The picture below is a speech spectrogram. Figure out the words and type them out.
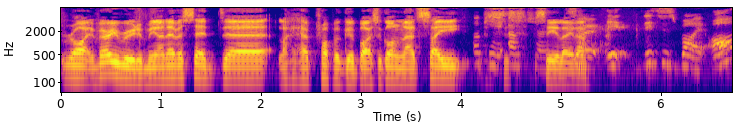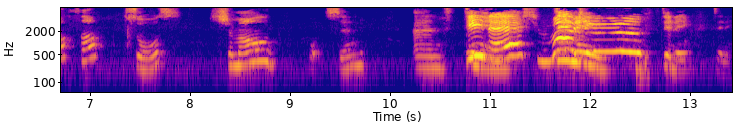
Right, very rude of me. I never said, uh, like, I had proper goodbye. So go on, lads. Say, Okay, s- see you later. So it, this is by Arthur Source, Shamal Watson, and Dinesh Dinny. Raju! Dinny. Dinny.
